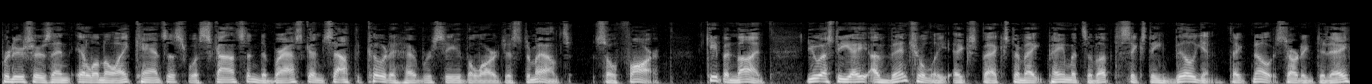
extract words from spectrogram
Producers in Illinois, Kansas, Wisconsin, Nebraska, and South Dakota have received the largest amounts so far. Keep in mind, USDA eventually expects to make payments of up to 16 billion. Take note, starting today,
